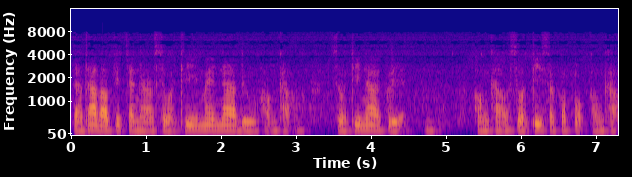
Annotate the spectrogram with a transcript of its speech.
แต่ถ้าเราพิจารณาส่วนที่ไม่น่าดูของเขา ส่วนที่น่าเกลียดของเขาส่วนที่สกปรกของเขา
